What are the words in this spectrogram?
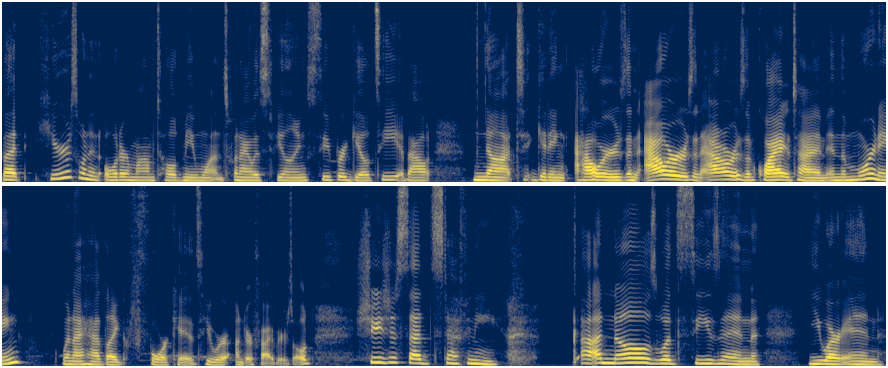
But here's what an older mom told me once when I was feeling super guilty about not getting hours and hours and hours of quiet time in the morning when I had like four kids who were under five years old. She just said, Stephanie, God knows what season you are in.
